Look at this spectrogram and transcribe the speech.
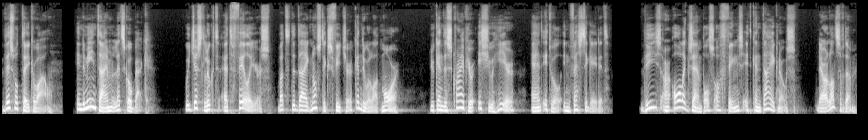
This will take a while, in the meantime, let's go back. We just looked at failures, but the diagnostics feature can do a lot more. You can describe your issue here and it will investigate it. These are all examples of things it can diagnose. There are lots of them,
